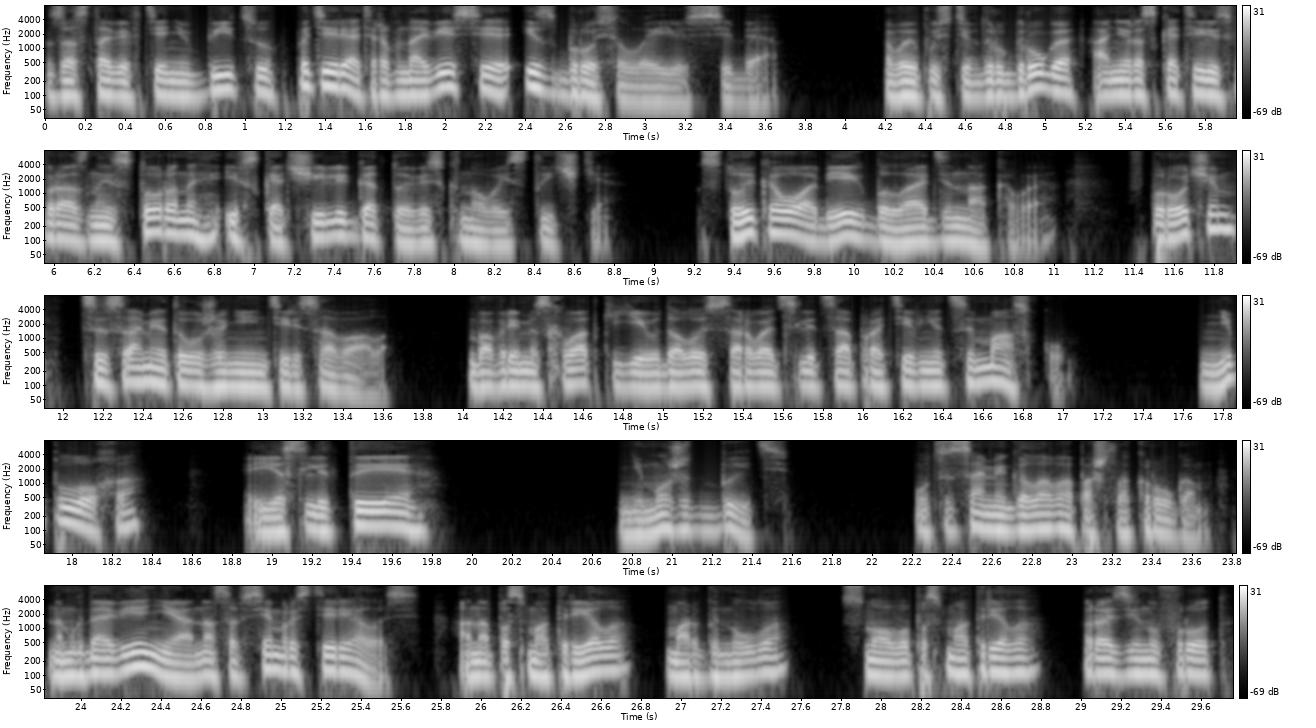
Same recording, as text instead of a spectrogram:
заставив тень убийцу потерять равновесие и сбросила ее с себя. Выпустив друг друга, они раскатились в разные стороны и вскочили, готовясь к новой стычке. Стойка у обеих была одинаковая. Впрочем, Цесами это уже не интересовало. Во время схватки ей удалось сорвать с лица противницы маску. «Неплохо. Если ты...» Не может быть. У Цесами голова пошла кругом. На мгновение она совсем растерялась. Она посмотрела, моргнула, снова посмотрела, разинув рот.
